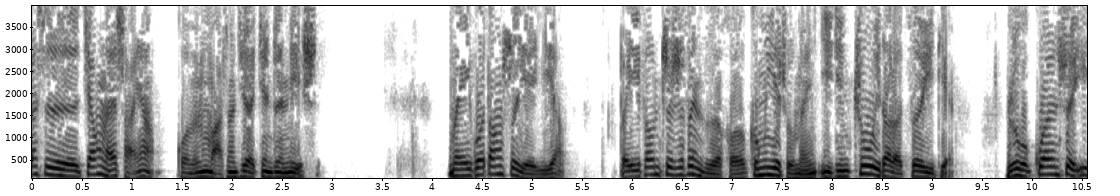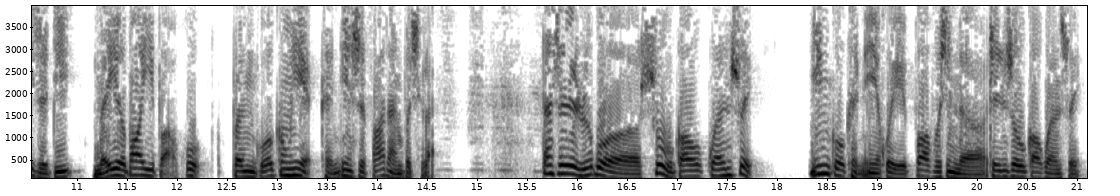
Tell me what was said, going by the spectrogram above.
但是将来啥样，我们马上就要见证历史。美国当时也一样，北方知识分子和工业主们已经注意到了这一点。如果关税一直低，没有贸易保护，本国工业肯定是发展不起来。但是如果树高关税，英国肯定也会报复性的征收高关税，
